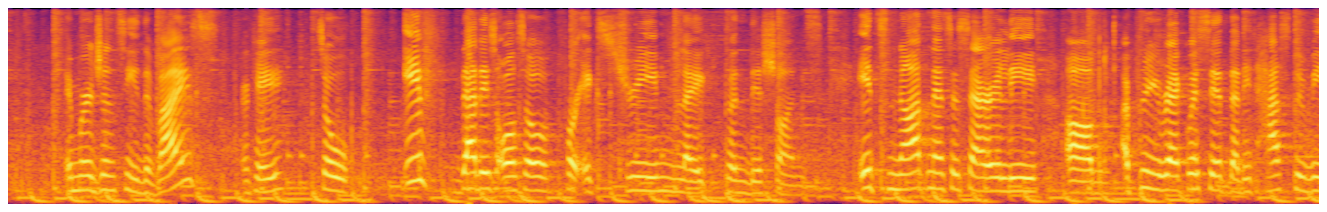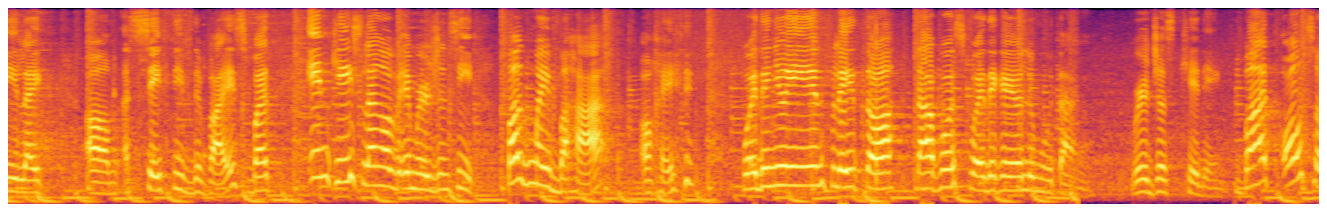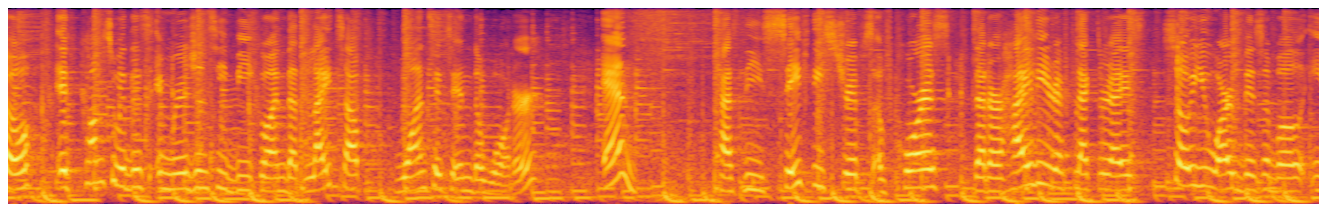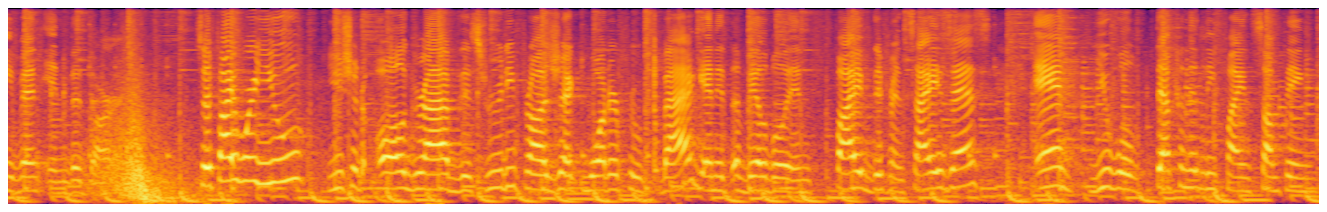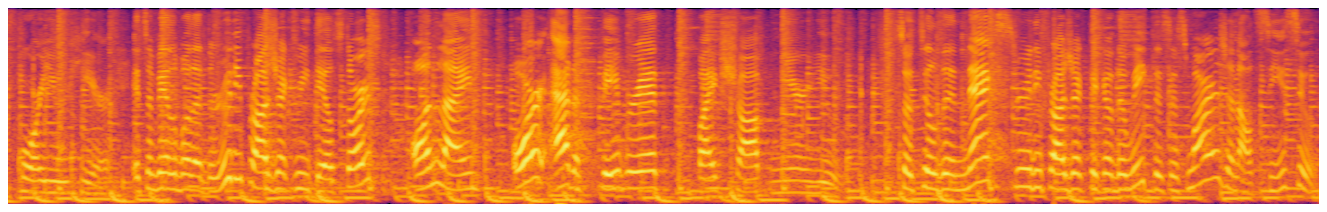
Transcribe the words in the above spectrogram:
emergency device, okay? So if that is also for extreme like conditions, it's not necessarily um, a prerequisite that it has to be like um, a safety device, but in case lang of emergency, pag may baha, okay, pwede nyo i-inflate to, tapos pwede kayo lumutang. We're just kidding. But also, it comes with this emergency beacon that lights up once it's in the water and has these safety strips, of course, that are highly reflectorized so you are visible even in the dark. So if I were you, you should all grab this Rudy Project waterproof bag and it's available in five different sizes and you will definitely find something for you here. It's available at the Rudy Project retail stores, online, or at a favorite bike shop near you. So till the next Rudy Project Pick of the Week, this is Marge and I'll see you soon.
